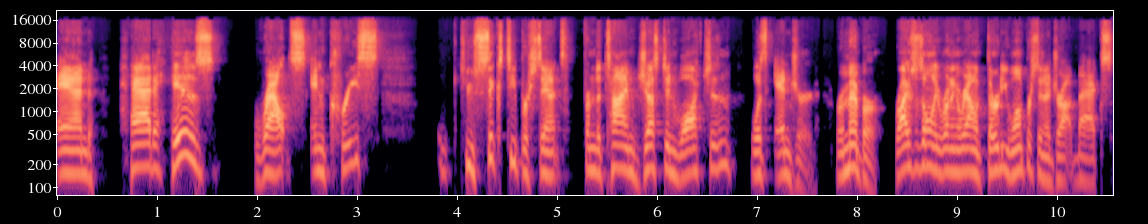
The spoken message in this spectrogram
and had his routes increase to 60% from the time Justin Watson was injured. Remember, Rice was only running around 31% of dropbacks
